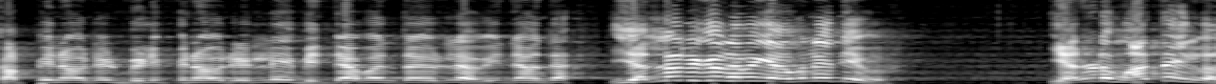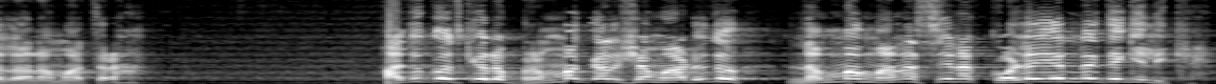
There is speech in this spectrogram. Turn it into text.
ಕಪ್ಪಿನವರಿರಲಿ ಬಿಳಿಪಿನವರಿರಲಿ ವಿದ್ಯಾವಂತ ಇರಲಿ, ಅವಿದ್ಯಾವಂತ, ಎಲ್ಲರಿಗೂ ನಮಗೆ ಅವನೇ ದೇವರು. ಎರಡು ಮಾತೇ ಇಲ್ಲಲ್ಲ ನಮ್ಮ ಹತ್ರ. ಅದಕ್ಕೋಸ್ಕರ ಬ್ರಹ್ಮಕಲಶ ಮಾಡೋದು ನಮ್ಮ ಮನಸ್ಸಿನ ಕೊಳೆಯನ್ನು ತೆಗಿಲಿಕ್ಕೆ.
